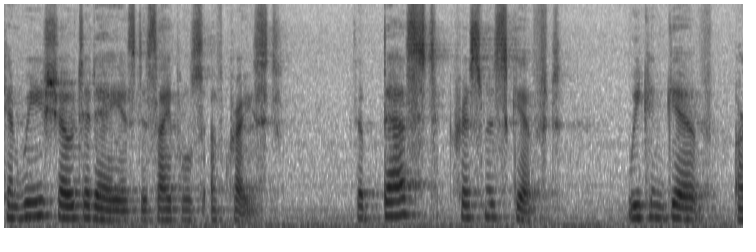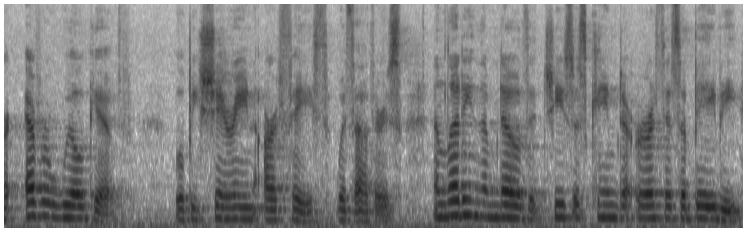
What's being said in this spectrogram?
can we show today as disciples of Christ? The best Christmas gift we can give or ever will give will be sharing our faith with others and letting them know that Jesus came to earth as a baby,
